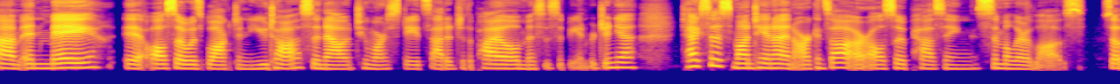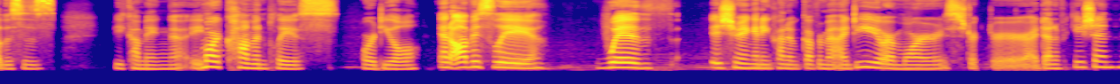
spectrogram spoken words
Um, in May, it also was blocked in Utah. So now two more states added to the pile Mississippi and Virginia. Texas, Montana, and Arkansas are also passing similar laws. So this is becoming a more commonplace ordeal. And obviously, with issuing any kind of government ID or more stricter identification,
